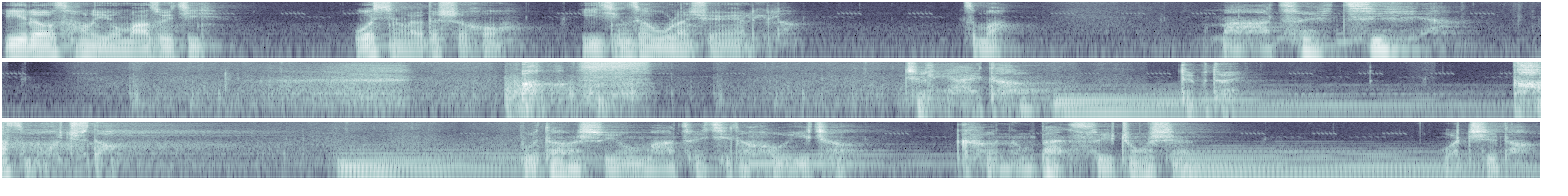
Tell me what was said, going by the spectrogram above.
医疗舱里有麻醉剂，我醒来的时候已经在乌兰学院里了。怎么？麻醉剂呀？啊，这里还疼，对不对？他怎么会知道？不当使用麻醉剂的后遗症，可能伴随终身。我知道，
